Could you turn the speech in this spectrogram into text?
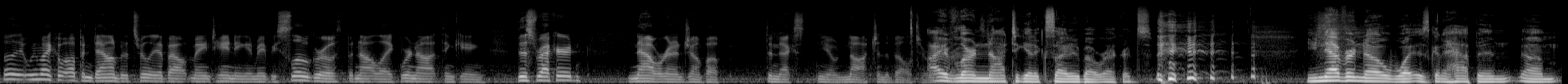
Well, we might go up and down, but it's really about maintaining and maybe slow growth, but not like we're not thinking this record. Now we're going to jump up the next, you know, notch in the belt. Or I have learned not to get excited about records. you never know what is going to happen. Um,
